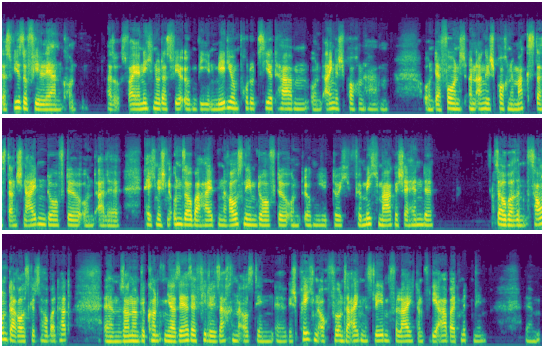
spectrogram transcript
dass wir so viel lernen konnten. Also es war ja nicht nur, dass wir irgendwie ein Medium produziert haben und eingesprochen haben und der vorhin angesprochene Max das dann schneiden durfte und alle technischen Unsauberheiten rausnehmen durfte und irgendwie durch für mich magische Hände sauberen Sound daraus gezaubert hat, ähm, sondern wir konnten ja sehr, sehr viele Sachen aus den äh, Gesprächen auch für unser eigenes Leben vielleicht und für die Arbeit mitnehmen. Ähm,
